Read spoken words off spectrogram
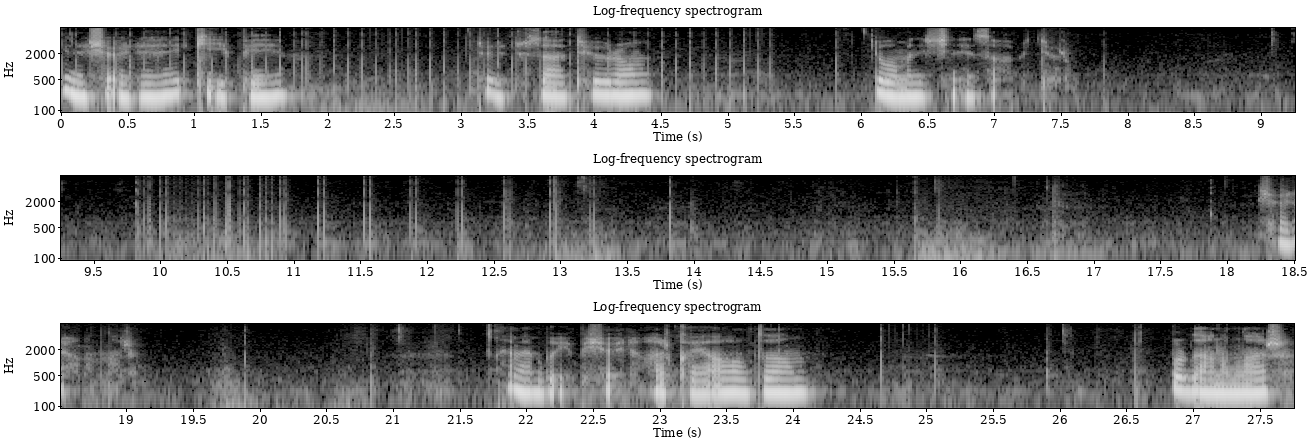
Yine şöyle iki ipi şöyle düzeltiyorum. Yuvamın içine sabitliyorum. Şöyle hanımlar. Hemen bu ipi şöyle arkaya aldım. Burada hanımlar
